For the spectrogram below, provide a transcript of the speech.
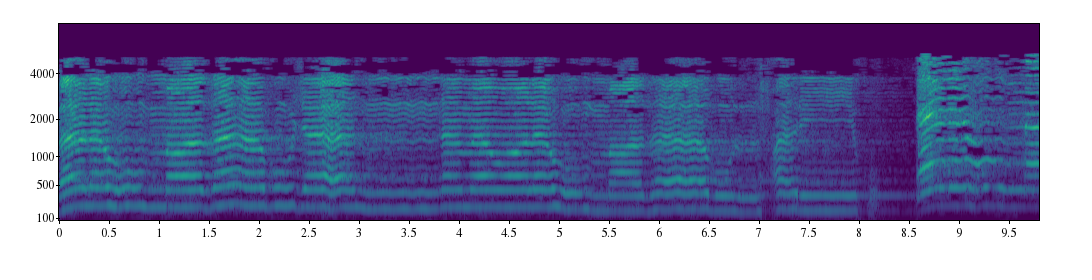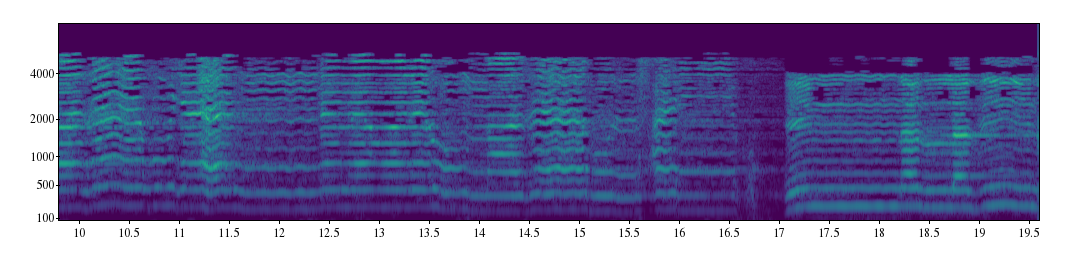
فلهم عذاب جهنم ولهم عذاب الحريق فلهم عذاب جهنم ولهم عذاب الحريق إن الذين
